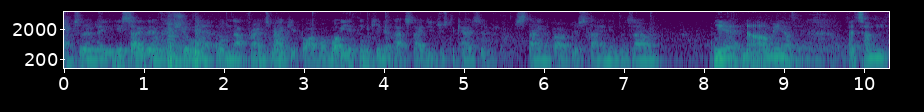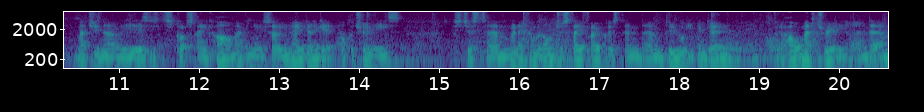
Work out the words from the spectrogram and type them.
Absolutely. You say there when Shaun won that frame to make it 5 1. What are you thinking at that stage? Is it just a case of staying focused, staying in the zone? Yeah, no, I mean, I've had so many matches now over the years, you've just got to stay calm, haven't you? So you know you're going to get opportunities. It's just um, when they come along, just stay focused and um, do what you've been doing for the whole match, really. And um,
